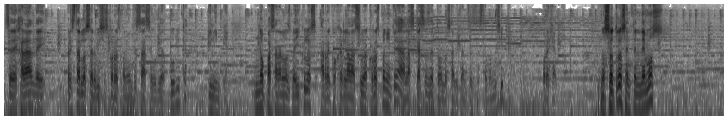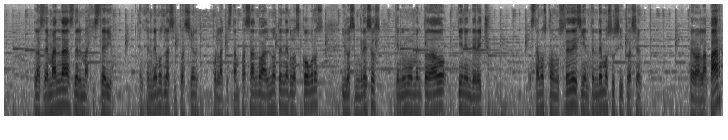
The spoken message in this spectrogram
se dejarán de prestar los servicios correspondientes a seguridad pública y limpia. No pasarán los vehículos a recoger la basura correspondiente a las casas de todos los habitantes de este municipio, por ejemplo. Nosotros entendemos las demandas del magisterio, entendemos la situación por la que están pasando al no tener los cobros y los ingresos que en un momento dado tienen derecho. Estamos con ustedes y entendemos su situación pero a la par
